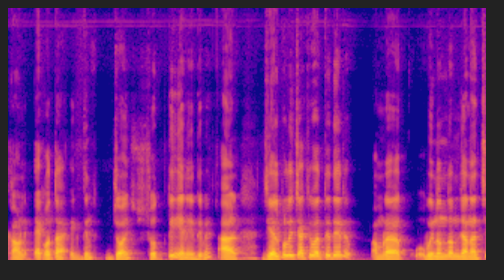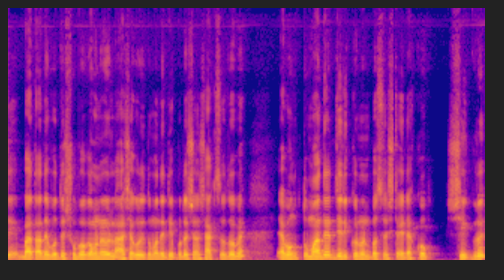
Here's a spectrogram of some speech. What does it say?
কারণ একতা একদিন জয় সত্যিই এনে দেবে। আর জেল পুলিশ আমরা অভিনন্দন জানাচ্ছি বা তাদের প্রতি শুভকামনা রইল। আশা করি তোমাদের ডেপুটেশন সাকসেস হবে এবং তোমাদের যে রিক্রুটমেন্ট প্রসেসটা এটা খুব শীঘ্রই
